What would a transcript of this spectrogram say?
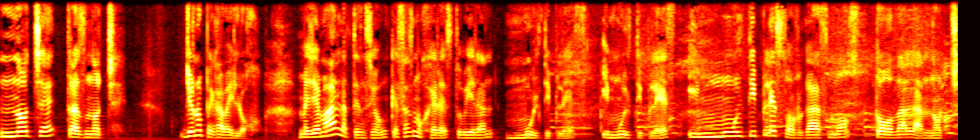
noche tras noche. Yo no pegaba el ojo. Me llamaba la atención que esas mujeres tuvieran múltiples y múltiples y múltiples orgasmos toda la noche.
